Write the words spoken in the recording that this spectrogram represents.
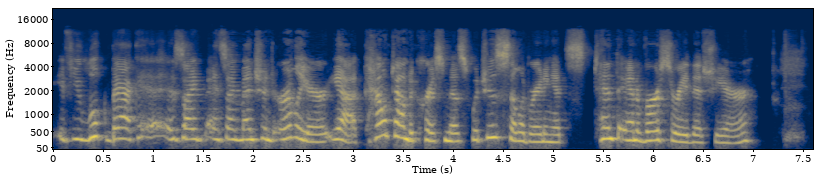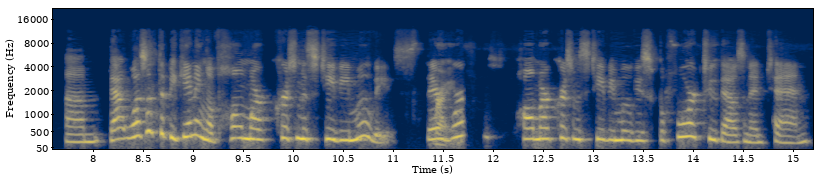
if you look back, as I as I mentioned earlier, yeah, Countdown to Christmas, which is celebrating its 10th anniversary this year, um, that wasn't the beginning of Hallmark Christmas TV movies. There Right. were Hallmark Christmas TV movies before 2010,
